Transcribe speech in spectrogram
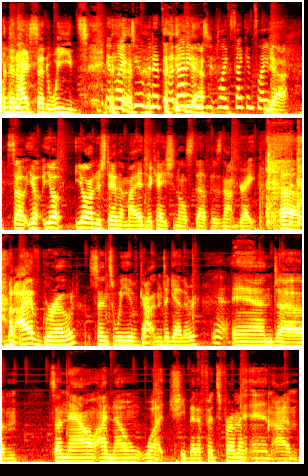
And then I said weeds. In like two minutes, not even Yeah. two, like seconds later. Yeah. So you'll you'll you'll understand that my educational stuff is not great, uh, but I have grown since we've gotten together, Yes. and um, so now I know what she benefits from it, and I'm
